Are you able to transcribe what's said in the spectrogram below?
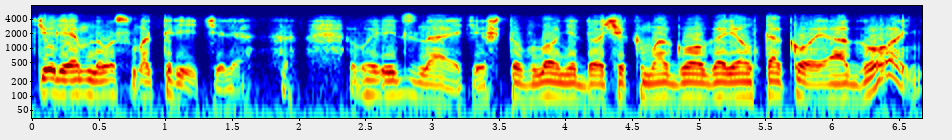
тюремного смотрителя. Вы ведь знаете, что в лоне дочек Маго горел такой огонь,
